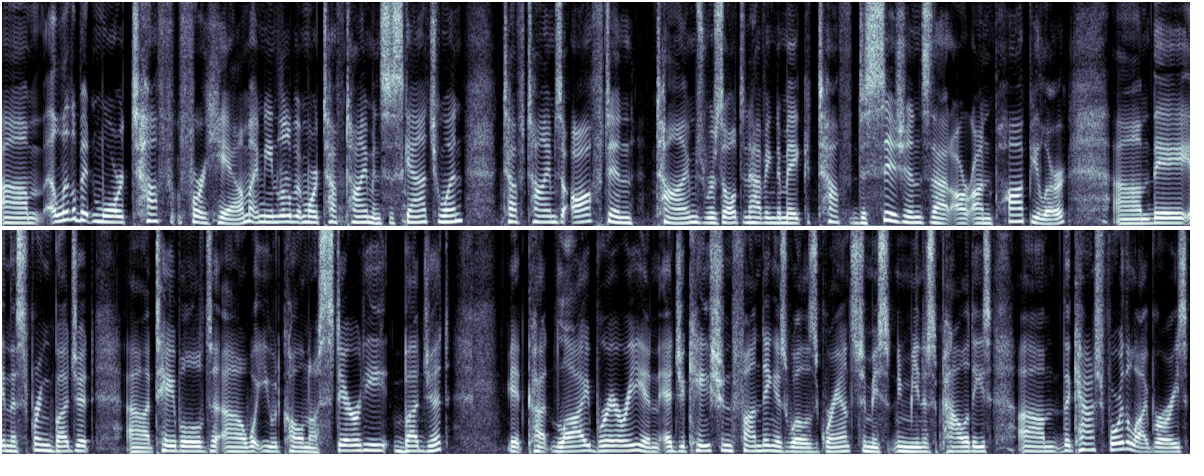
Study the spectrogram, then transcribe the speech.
Um, a little bit more tough for him. I mean, a little bit more tough time in Saskatchewan. Tough times often times result in having to make tough decisions that are unpopular. Um, they, in the spring budget, uh, tabled uh, what you would call an austerity budget. It cut library and education funding as well as grants to municipalities. Um, the cash for the libraries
